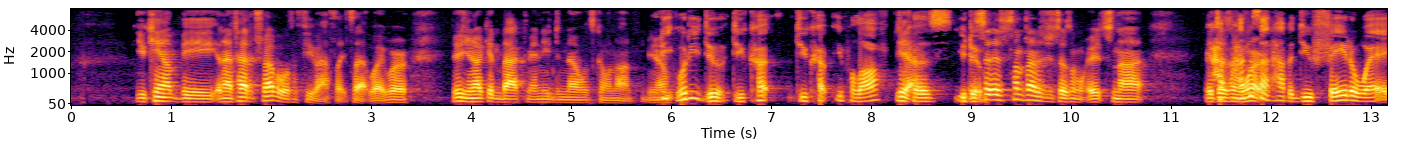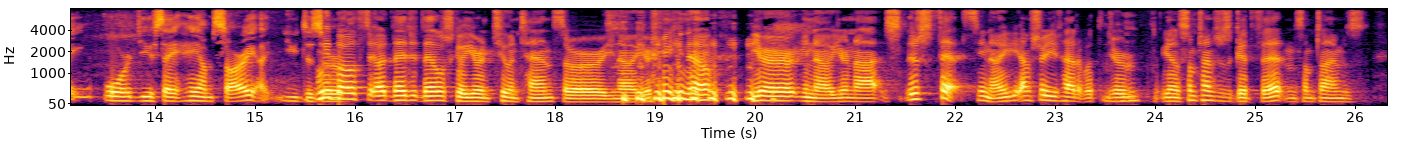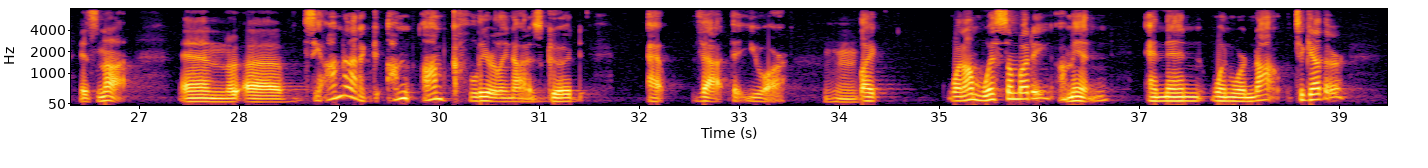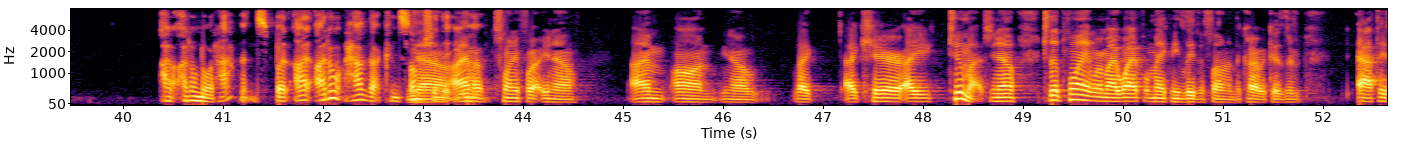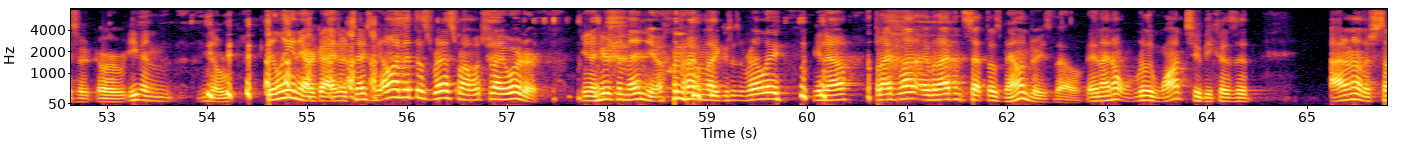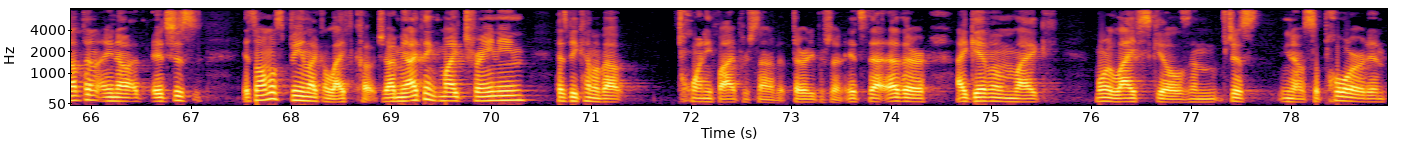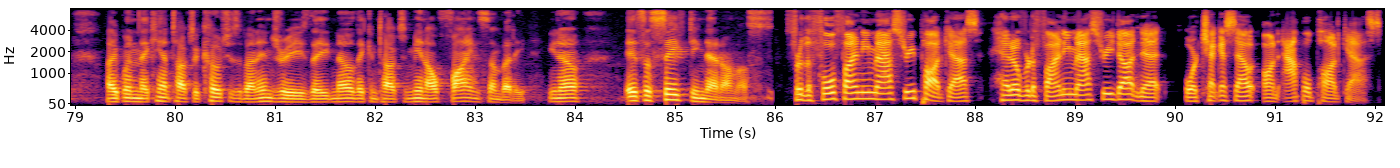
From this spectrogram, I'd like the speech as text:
You can't be, and I've had trouble with a few athletes that way, where, dude, you're not getting back to me. I need to know what's going on. You know, What do you do? Do you cut? Do you cut people off Yeah. because you do? It's, it's, sometimes it just doesn't. It's not. It how doesn't how work. does that happen? Do you fade away, or do you say, "Hey, I'm sorry, you deserve"? We both uh, they they'll just go you're in too intense or you know you're you know you're you know you're not there's fits you know I'm sure you've had it with your Mm-hmm. you know sometimes there's a good fit and sometimes it's not and uh, See, I'm not a. I'm I'm clearly not as good at that that you are. Mm-hmm. Like when I'm with somebody, I'm in, and then when we're not together, I, I don't know what happens. But I, I don't have that consumption no that you I'm have. 24 you know I'm on you know like I care I too much you know to the point where my wife will make me leave the phone in the car because they're athletes are, or even you know billionaire guys are texting me oh I'm at this restaurant what should I order you know here's the menu and I'm like really you know but I've let but I haven't set those boundaries though and I don't really want to because it I don't know there's something you know it's just it's almost being like a life coach. I mean I think my training has become about 25% of it 30% it's that other I give them like more life skills and just you know support and like when they can't talk to coaches about injuries they know they can talk to me and I'll find somebody you know? It's a safety net almost. For the full Finding Mastery podcast, head over to findingmastery.net or check us out on Apple Podcasts.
